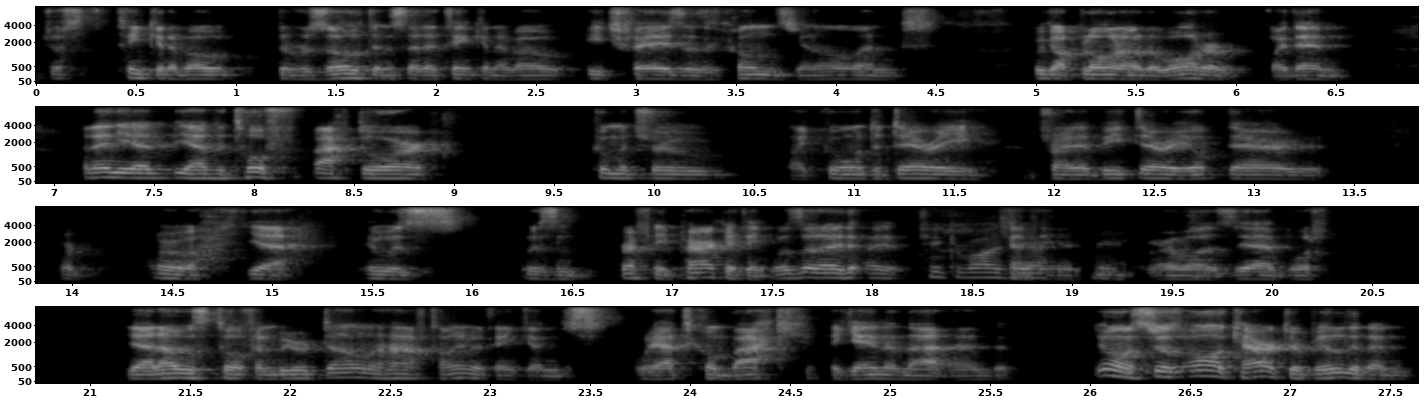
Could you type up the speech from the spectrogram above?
just thinking about the result instead of thinking about each phase as it comes, you know. And we got blown out of the water by then. And then you have, you have a tough backdoor coming through, like going to Derry, trying to beat Derry up there. Or, or yeah, it was it was in Breffni Park, I think. Was it? I, I think it was, yeah. Where it was, yeah. But yeah, that was tough. And we were down a half time, I think, and we had to come back again in that. And you know, it's just all character building and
